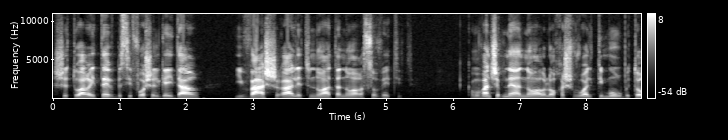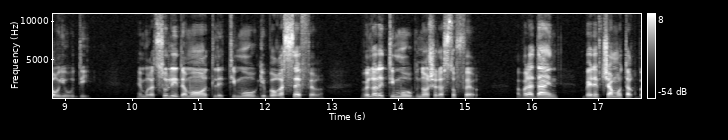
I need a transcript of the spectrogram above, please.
שתואר היטב בספרו של גיידר, היווה השראה לתנועת הנוער הסובייטית. כמובן שבני הנוער לא חשבו על תימור בתור יהודי. הם רצו להידמות לתימור גיבור הספר, ולא לתימור בנו של הסופר. אבל עדיין, ב-1940,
